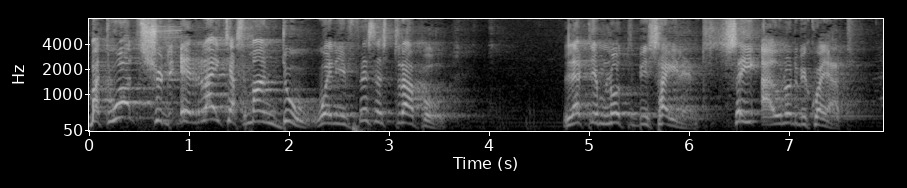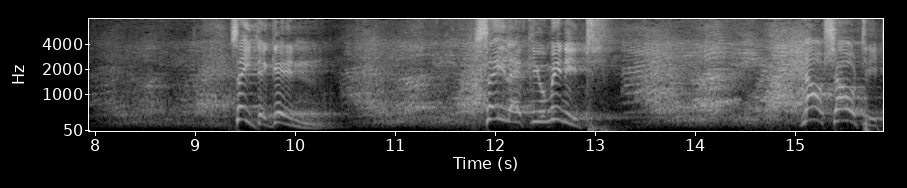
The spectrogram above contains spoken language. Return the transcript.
But what should a righteous man do when he faces trouble? Let him not be silent. Say, I will not be quiet. Not be quiet. Say it again. Say like you mean it. Now shout it.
